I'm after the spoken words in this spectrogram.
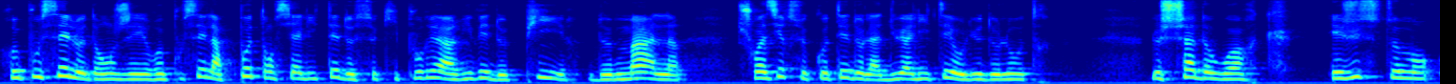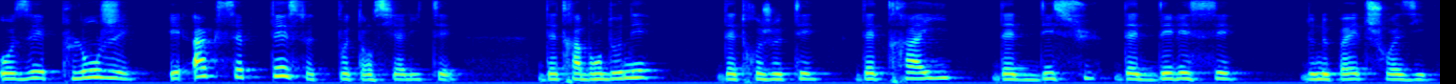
Repousser le danger, repousser la potentialité de ce qui pourrait arriver de pire, de mal, choisir ce côté de la dualité au lieu de l'autre. Le shadow work est justement oser plonger et accepter cette potentialité d'être abandonné, d'être rejeté, d'être trahi, d'être déçu, d'être délaissé, de ne pas être choisi.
